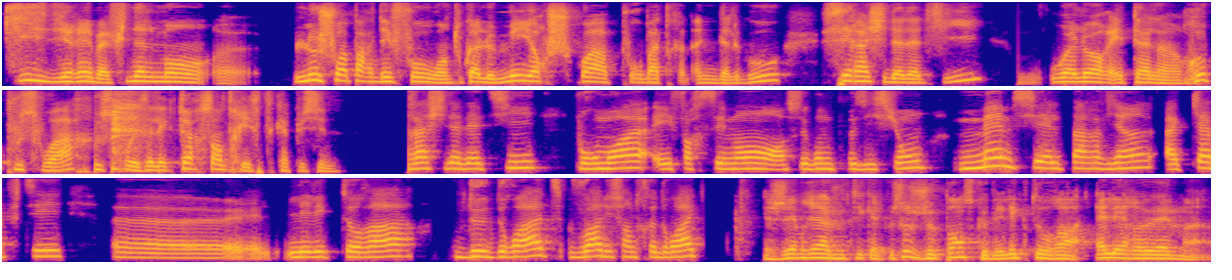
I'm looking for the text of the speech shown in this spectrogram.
qui se diraient bah, finalement euh, le choix par défaut, ou en tout cas le meilleur choix pour battre Anne Hidalgo, c'est Rachida Dati, ou alors est-elle un repoussoir pour les électeurs centristes, Capucine? Rachida Dati, pour moi, est forcément en seconde position, même si elle parvient à capter euh, l'électorat de droite, voire du centre droit. J'aimerais ajouter quelque chose. Je pense que l'électorat LREM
